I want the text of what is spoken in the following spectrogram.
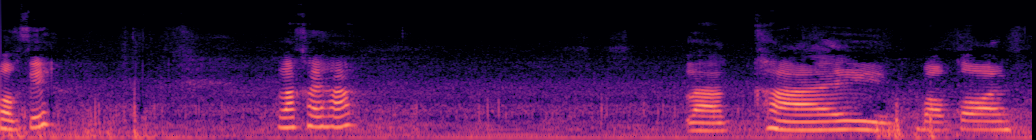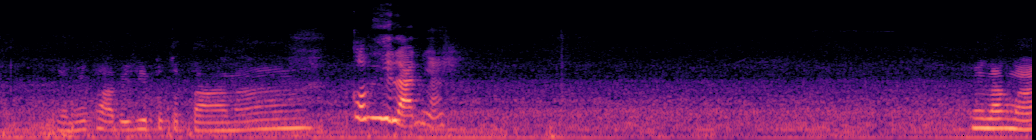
บอกสิ รักใครคะ รักใคร บอกก่อน อย่าไม่พาไปที่ตุ๊กตานะ ก็พี่รักไง ไม่รักนะ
